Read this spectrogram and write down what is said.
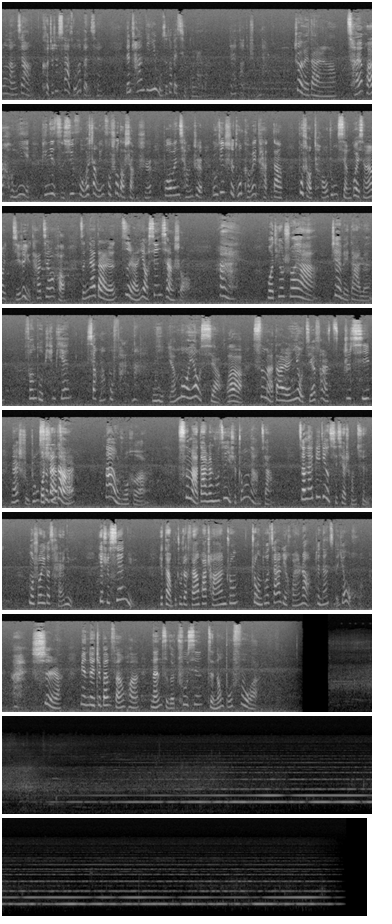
中郎将，可真是下足了本钱，连长安第一武罪都被请过来了。那人到底什么来头？这位大人啊，才华横溢，凭借子虚赋和上林赋受到赏识，博闻强志，如今仕途可谓坦荡。不少朝中显贵想要急着与他交好，咱家大人自然要先下手。唉，我听说呀，这位大人风度翩翩，相貌不凡呐。你呀，莫要想了。司马大人已有结发之妻，乃蜀中四大才。那又如何？司马大人如今已是中郎将，将来必定妻妾成群。莫说一个才女，便是仙女，也挡不住这繁华长安中。众多佳丽环绕，对男子的诱惑。唉，是啊，面对这般繁华，男子的初心怎能不负啊？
